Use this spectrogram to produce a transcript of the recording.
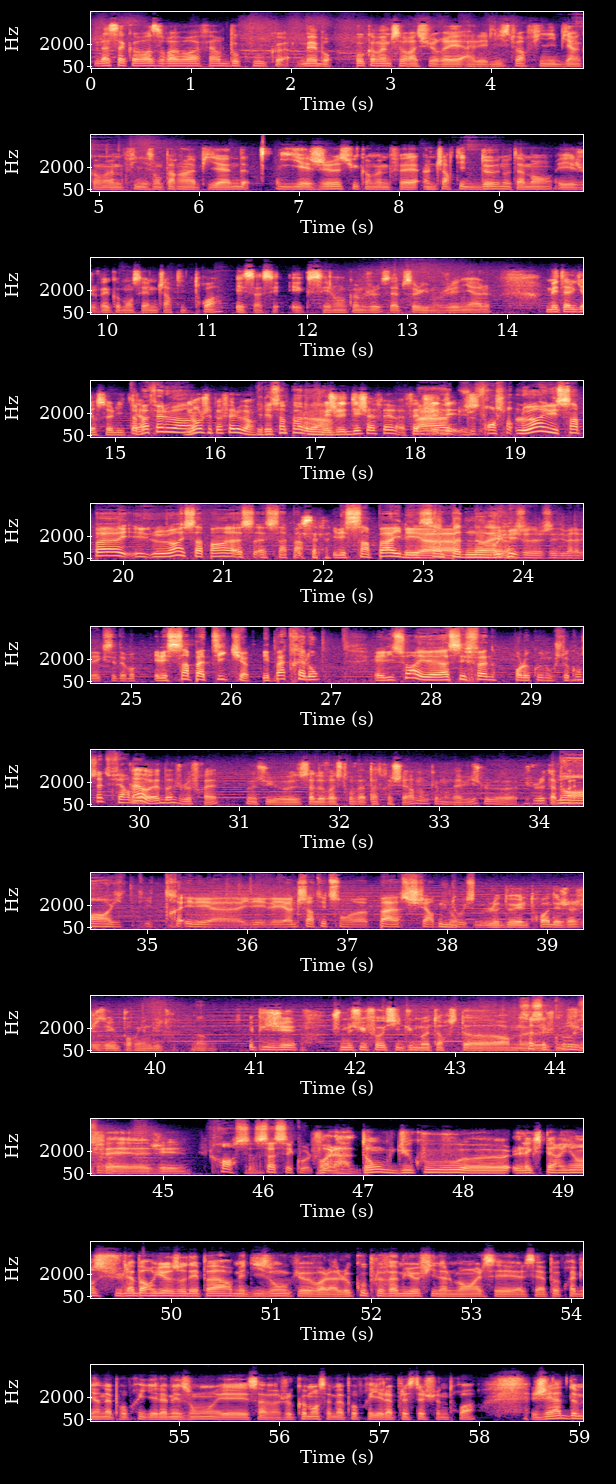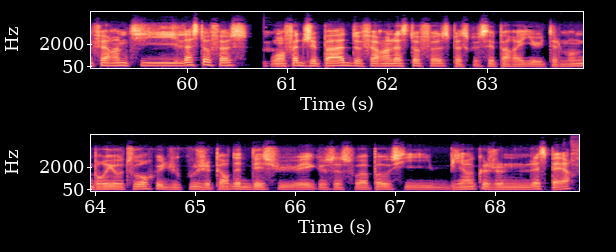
Là ça commence vraiment à faire beaucoup quoi. Mais bon, faut quand même se rassurer. Allez, l'histoire finit bien quand même, finissons par un happy end. Yeah, je suis quand même fait Uncharted 2 notamment et je vais commencer Uncharted 3 et ça c'est excellent comme jeu, c'est absolument génial. Metal Gear Solid T'as 4. pas fait le 1 Non, j'ai pas fait le 1. Il est sympa, le 1. Mais je l'ai déjà fait. En fait, Bah, dé- Franchement, le 1 il est sympa, le 1 est sympa, euh, sympa. Il est sympa, il est, Il est euh, sympa de Noël. Oui, j'ai du mal avec ces deux mots. Il est sympathique, il est pas très long. Et l'histoire est assez fun pour le coup, donc je te conseille de faire le. Ah ouais, bah je le ferai. Suis- euh, ça devrait se trouver à pas très cher, donc à mon avis, je le, je le taperai. Non, il, il très- il est, euh, il est- les Uncharted sont euh, pas chers du Non, tout. ils sont- le 2 et le 3 déjà je les ai eu pour rien du tout. Et puis j'ai je me suis fait aussi du Motorstorm, Ça, c'est euh, je me cool, suis ça. fait j'ai Oh, c'est- ça c'est cool. voilà, donc du coup euh, l'expérience fut laborieuse au départ, mais disons que voilà, le couple va mieux finalement, elle s'est elle s'est à peu près bien appropriée la maison et ça va, je commence à m'approprier la PlayStation 3. J'ai hâte de me faire un petit Last of Us ou en fait j'ai pas hâte de faire un Last of Us parce que c'est pareil, il y a eu tellement de bruit autour que du coup j'ai peur d'être déçu et que ce soit pas aussi bien que je ne l'espère.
